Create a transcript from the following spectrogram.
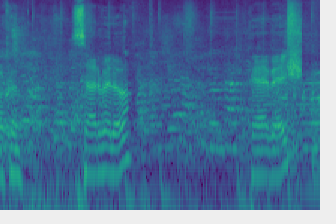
Bakın. Cervelo. P5.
